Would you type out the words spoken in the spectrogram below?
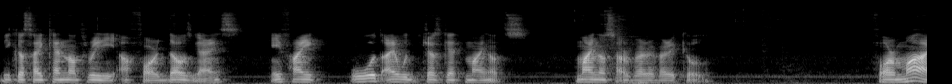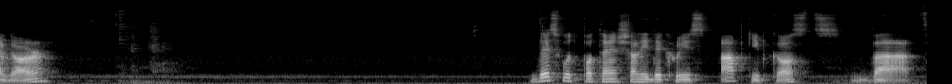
because I cannot really afford those guys. If I would, I would just get Minos. Minos are very, very cool. For Malagor, this would potentially decrease upkeep costs, but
